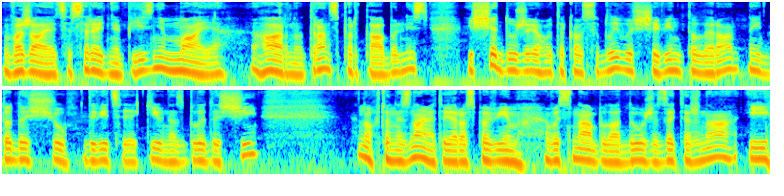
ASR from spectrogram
вважається середньопізнім, має гарну транспортабельність. І ще дуже його така особливість, що він толерантний до дощу. Дивіться, які в нас були дощі. Ну, хто не знає, то я розповім. Весна була дуже затяжна і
